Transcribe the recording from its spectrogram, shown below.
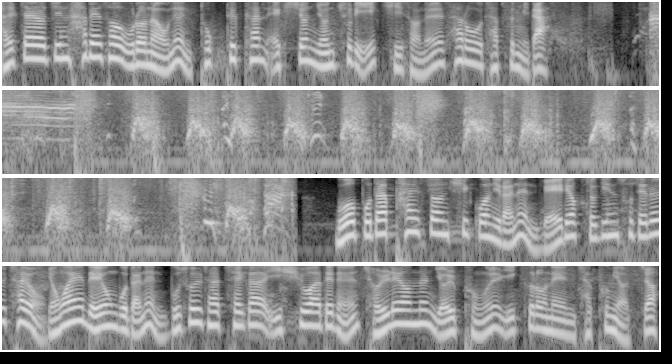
잘 짜여진 합에서 우러나오는 독특한 액션 연출이 시선을 사로잡습니다. 무엇보다 팔선 취권이라는 매력적인 소재를 차용, 영화의 내용보다는 무술 자체가 이슈화되는 전례 없는 열풍을 이끌어낸 작품이었죠.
